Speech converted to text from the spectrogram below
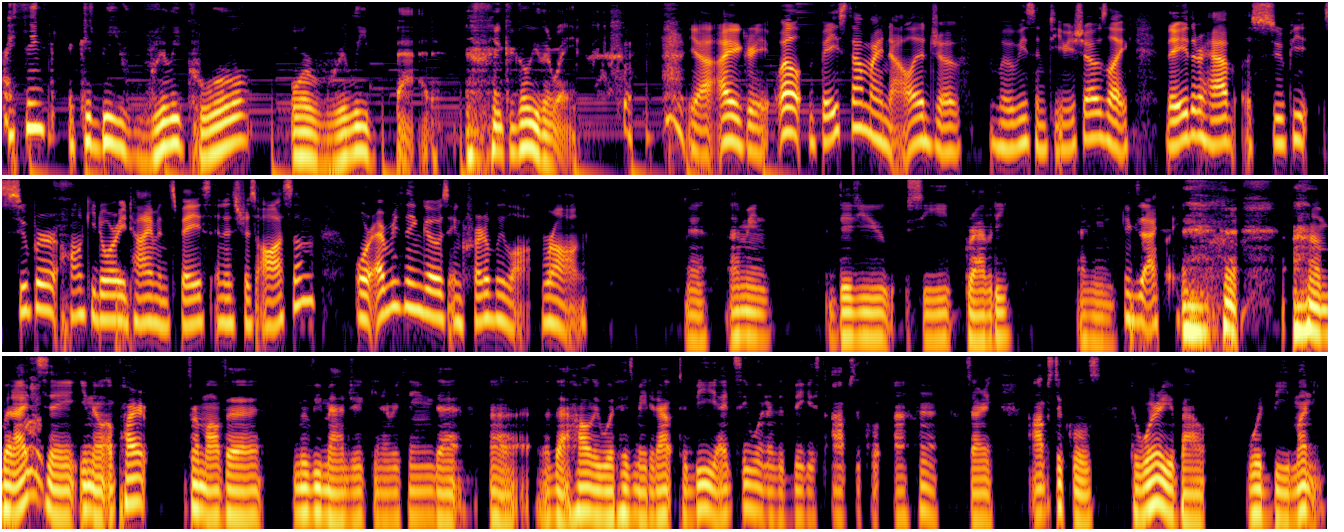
I think it could be really cool or really bad. it could go either way. yeah, I agree. Well, based on my knowledge of movies and TV shows, like they either have a super super honky dory time in space and it's just awesome, or everything goes incredibly lo- wrong. Yeah. I mean, did you see Gravity? I mean, Exactly. um, but I'd say, you know, apart from all the movie magic and everything that uh, that Hollywood has made it out to be, I'd say one of the biggest obstacle, uh-huh, sorry, obstacles to worry about would be money.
